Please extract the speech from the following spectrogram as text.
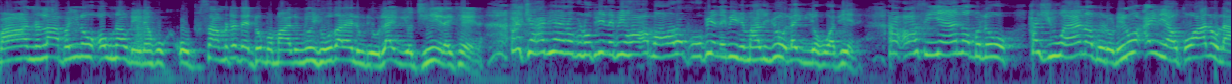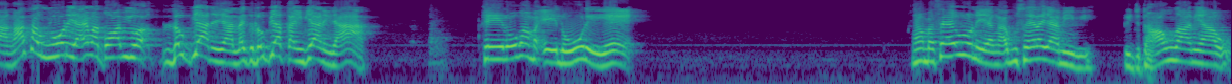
ဘာနလဘိန်းလုံးအုံနောက်တွေနဲ့ဟိုဟိုစာမတက်တဲ့တို့ဗမာလူမျိုးရိုးသားတဲ့လူတွေကိုလိုက်ပြီးတော့ဂျင်းနေလိုက်ခဲ့တယ်အာကြားပြန်တော့ဘလို့ဖြစ်နေပြီဟာဘာတော့ဘလို့ဖြစ်နေပြီဗမာလူမျိုးကိုလိုက်ပြီးတော့ဟိုကဖြစ်နေဟာအာဆီယံတော့ဘလို့ဟာယူအန်တော့ဘလို့နင်တို့အဲ့နေရာကိုသွားလို့လားငါဆောင်မျိုးတွေကအဲ့မှာသွားပြီးတော့လုတ်ပြနေရလိုက်ကလုတ်ပြကင်ပြနေတာဖေလို့မှမအေလို့တွေရဲ့ငါမဆဲဘူးလို့နေရငါအခုဆဲလိုက်ရမိပြီဒီတောင်းသားများကို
